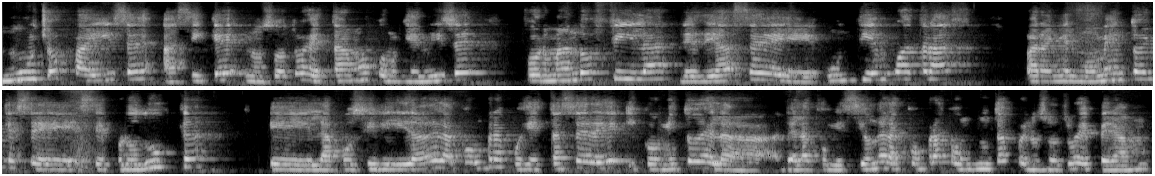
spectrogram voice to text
muchos países, así que nosotros estamos, como quien dice, formando fila desde hace un tiempo atrás para en el momento en que se, se produzca eh, la posibilidad de la compra, pues esta se dé y con esto de la, de la comisión de las compras conjuntas, pues nosotros esperamos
